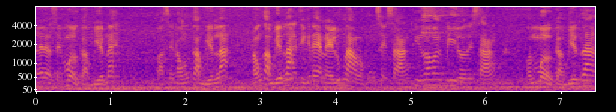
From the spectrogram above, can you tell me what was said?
đây là sẽ mở cảm biến này và sẽ đóng cảm biến lại. Đóng cảm biến lại thì cái đèn này lúc nào nó cũng sẽ sáng. Khi các bác đi nó sẽ sáng. Còn mở cảm biến ra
